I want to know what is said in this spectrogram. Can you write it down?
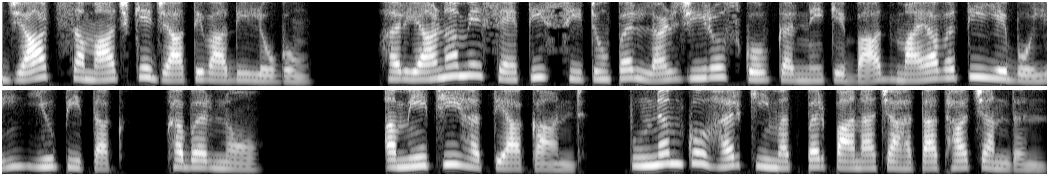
जाट समाज के जातिवादी लोगों। हरियाणा में सैंतीस सीटों पर लड़ ज़ीरो स्कोर करने के बाद मायावती ये बोली, यूपी तक। खबर नौ। अमेठी हत्याकांड। पूनम को हर कीमत पर पाना चाहता था चंदन।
